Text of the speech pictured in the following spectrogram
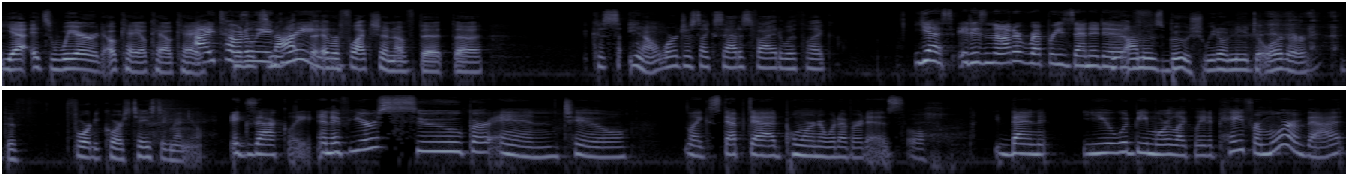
yeah, it's weird. Okay, okay, okay. I 'Cause totally it's not the- a reflection of the the. Because you know we're just like satisfied with like Yes, it is not a representative. the amuse bouche. We don't need to order the forty course tasting menu. Exactly. And if you're super into like stepdad porn or whatever it is, then you would be more likely to pay for more of that,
